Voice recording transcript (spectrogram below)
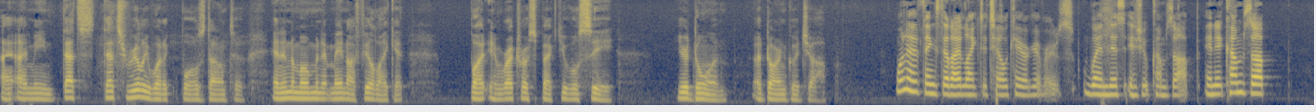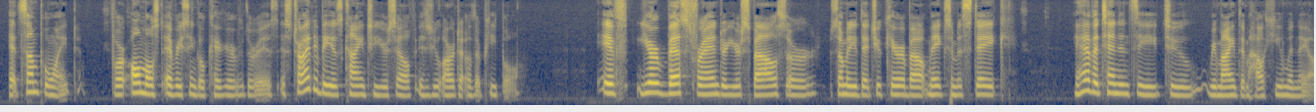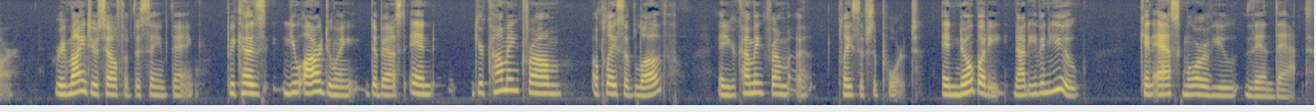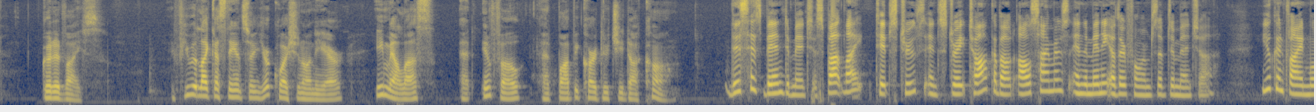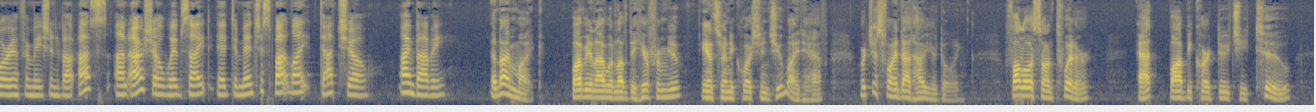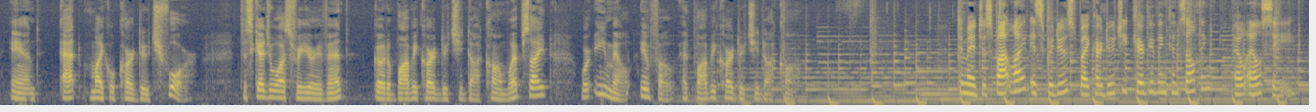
I, I mean, that's that's really what it boils down to. And in the moment, it may not feel like it, but in retrospect, you will see you're doing a darn good job. One of the things that I like to tell caregivers when this issue comes up, and it comes up at some point for almost every single caregiver there is, is try to be as kind to yourself as you are to other people if your best friend or your spouse or somebody that you care about makes a mistake, you have a tendency to remind them how human they are. Remind yourself of the same thing because you are doing the best and you're coming from a place of love and you're coming from a place of support. And nobody, not even you, can ask more of you than that. Good advice. If you would like us to answer your question on the air, email us at info at bobbicarducci.com. This has been Dementia Spotlight tips, truths, and straight talk about Alzheimer's and the many other forms of dementia. You can find more information about us on our show website at dementiaspotlight.show. I'm Bobbi. And I'm Mike. Bobbi and I would love to hear from you, answer any questions you might have, or just find out how you're doing. Follow us on Twitter at Bobbi Carducci 2 and at Michael Carducci 4. To schedule us for your event, go to bobbicarducci.com website or email info at bobbicarducci.com. Dementia Spotlight is produced by Carducci Caregiving Consulting, LLC.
